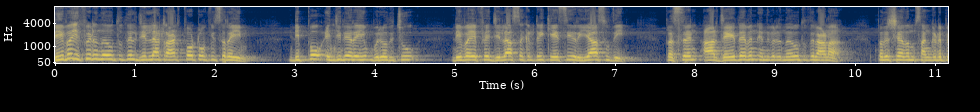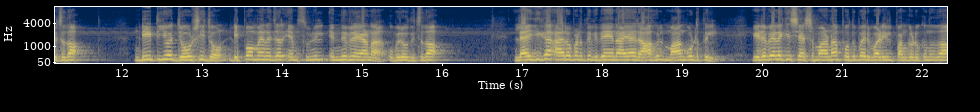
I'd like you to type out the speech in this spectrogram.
ഡിവൈഎഫ്ഐയുടെ നേതൃത്വത്തിൽ ജില്ലാ ട്രാൻസ്പോർട്ട് ഓഫീസറെയും ഡിപ്പോ എഞ്ചിനീയറെയും ഉപരോധിച്ചു. ഡിവൈഎഫ്ഐ ജില്ലാ secretary K C Riyasudheen president R Jayadevan എന്നിവരുടെ നേതൃത്വത്തിലാണ് പ്രതിഷേധം സംഘടിപ്പിച്ചത്. D T O Joshi John depot manager M Sunil എന്നിവരെയാണ് ഉപരോധിച്ചത്. ലൈംഗിക ആരോപണത്തിന് വിധേയനായ രാഹുൽ മാങ്കൂട്ടത്തിൽ ഇടവേളയ്ക്ക് ശേഷമാണ് പൊതുപരിപാടിയിൽ പങ്കെടുക്കുന്നത്.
